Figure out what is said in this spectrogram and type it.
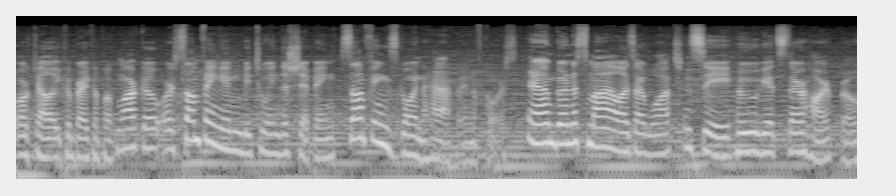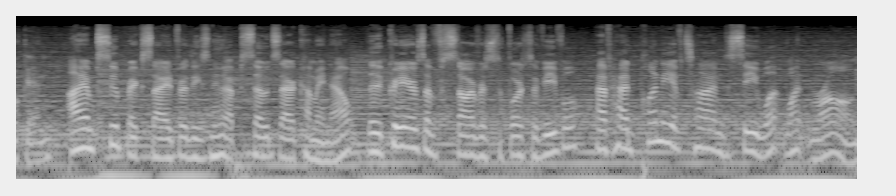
or Kelly could break up with Marco, or something in between the shipping. Something's going to happen, of course. And I'm going to smile as I watch and see who gets their heart broken. I am super excited for these new episodes that are coming out. The creators of Star vs. the Force of Evil have had plenty of time to see what went wrong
